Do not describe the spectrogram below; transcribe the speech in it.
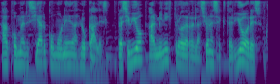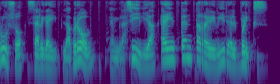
a comerciar con monedas locales. Recibió al ministro de Relaciones Exteriores ruso, Sergei Lavrov, en Brasilia e intenta revivir el BRICS.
